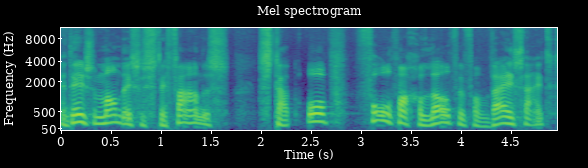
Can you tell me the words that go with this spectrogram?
En deze man, deze Stefanus, staat op, vol van geloof en van wijsheid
